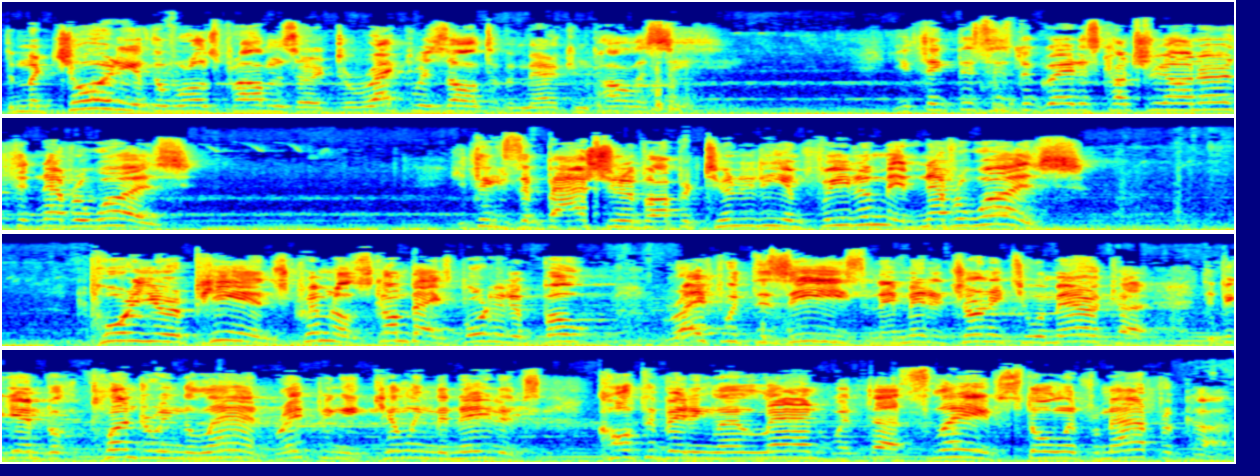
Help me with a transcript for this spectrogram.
The majority of the world's problems are a direct result of American policy. You think this is the greatest country on earth? It never was. You think it's a bastion of opportunity and freedom? It never was. Poor Europeans, criminals, scumbags boarded a boat rife with disease and they made a journey to America. They began plundering the land, raping and killing the natives, cultivating the land with uh, slaves stolen from Africa.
